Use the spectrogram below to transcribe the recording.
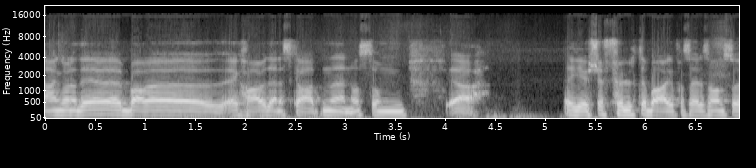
angående det. Bare Jeg har jo denne skaden ennå som Ja. Jeg er jo ikke fullt tilbake, for å si det sånn. Så,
